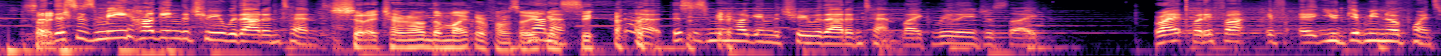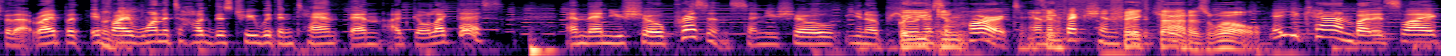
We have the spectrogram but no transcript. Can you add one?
so this is me hugging the tree without intent. should I turn on the microphone so no, you can no. see? no, no. This is me hugging the tree without intent. Like really, just like, right? But if I if uh, you'd give me no points for that, right? But if I wanted to hug this tree with intent, then I'd go like this. And then you show presence and you show, you know, but you pureness can of heart and affection Fake for the tree. that as well. Yeah, you can, but it's like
